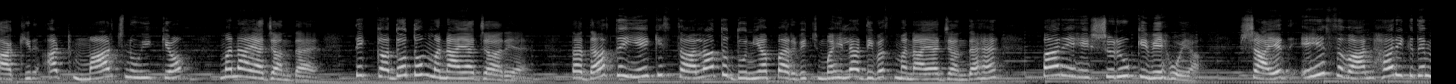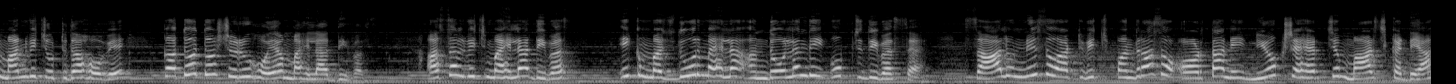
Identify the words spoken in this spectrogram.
ਆਖਿਰ 8 ਮਾਰਚ ਨੂੰ ਹੀ ਕਿਉਂ ਮਨਾਇਆ ਜਾਂਦਾ ਹੈ ਤੇ ਕਦੋਂ ਤੋਂ ਮਨਾਇਆ ਜਾ ਰਿਹਾ ਹੈ? ਤਾਂ ਦੱਸ ਦਈਏ ਕਿ ਸਾਲਾਂ ਤੋਂ ਦੁਨੀਆ ਭਰ ਵਿੱਚ ਮਹਿਲਾ ਦਿਵਸ ਮਨਾਇਆ ਜਾਂਦਾ ਹੈ, ਪਰ ਇਹ ਸ਼ੁਰੂ ਕਿਵੇਂ ਹੋਇਆ? ਸ਼ਾਇਦ ਇਹ ਸਵਾਲ ਹਰ ਇੱਕ ਦੇ ਮਨ ਵਿੱਚ ਉੱਠਦਾ ਹੋਵੇ, ਕਦੋਂ ਤੋਂ ਸ਼ੁਰੂ ਹੋਇਆ ਮਹਿਲਾ ਦਿਵਸ? ਅਸਲ ਵਿੱਚ ਮਹਿਲਾ ਦਿਵਸ ਇੱਕ ਮਜ਼ਦੂਰ ਮਹਿਲਾ ਅੰਦੋਲਨ ਦੀ ਉਪਜ ਦਿਵਸ ਹੈ। ਸਾਲ 1908 ਵਿੱਚ 1500 ਔਰਤਾਂ ਨੇ ਨਿਊਯਾਰਕ ਸ਼ਹਿਰ 'ਚ ਮਾਰਚ ਕੱਢਿਆ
